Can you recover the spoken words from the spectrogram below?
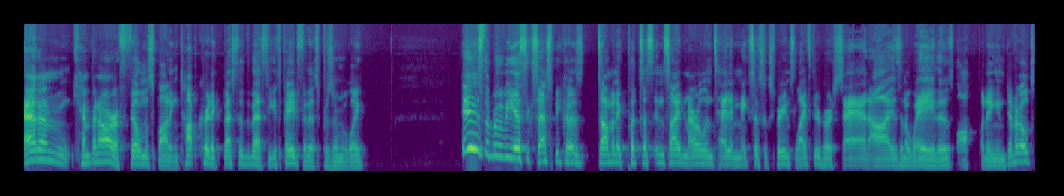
Adam Kempenaar of Filmspotting, top critic, best of the best. He gets paid for this, presumably. Is the movie a success because Dominik puts us inside Marilyn's head and makes us experience life through her sad eyes in a way that is off putting and difficult?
